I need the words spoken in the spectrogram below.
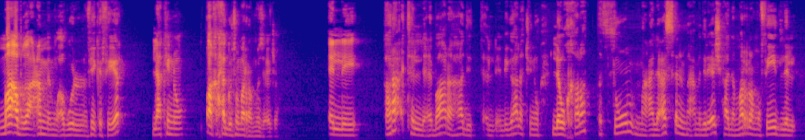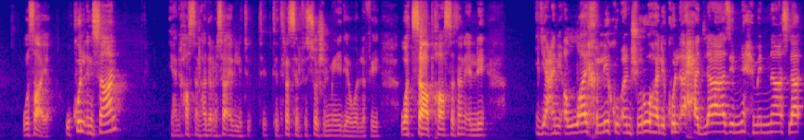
ما أبغى أعمم وأقول إنه في كثير لكنه الطاقه حقته مرة مزعجة. اللي قرأت العبارة هذه اللي قالت إنه لو خلطت الثوم مع العسل مع مدري إيش هذا مرة مفيد للوصاية. وكل إنسان يعني خاصة هذه الرسائل اللي تترسل في السوشيال ميديا ولا في واتساب خاصة اللي يعني الله يخليكم أنشروها لكل أحد لازم نحمي الناس لا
